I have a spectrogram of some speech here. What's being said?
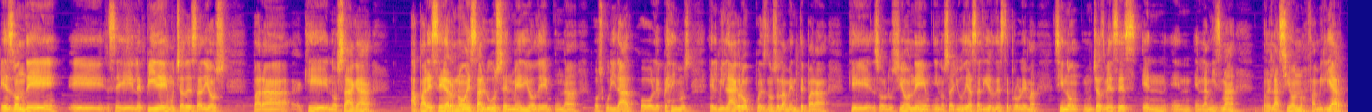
Es donde se le pide muchas veces a Dios para que nos haga aparecer ¿no? esa luz en medio de una oscuridad o le pedimos el milagro pues no solamente para que solucione y nos ayude a salir de este problema, sino muchas veces en, la misma relación familiar.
